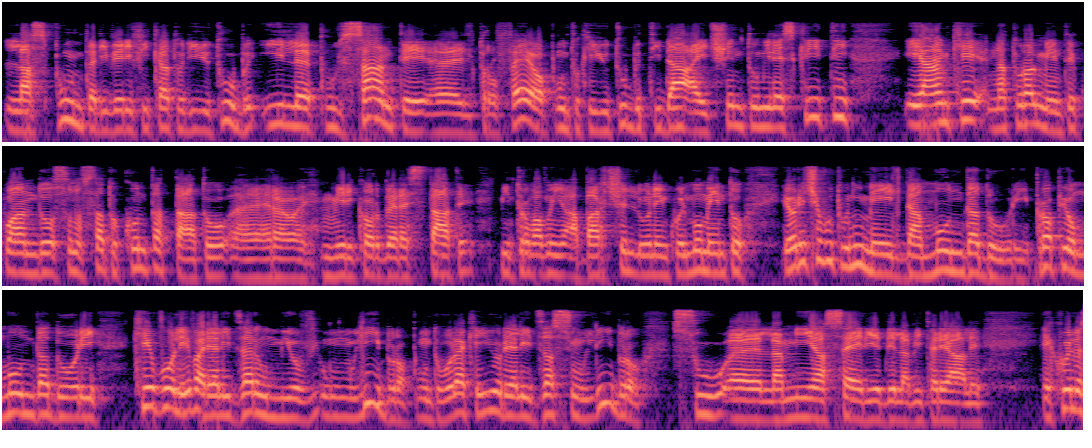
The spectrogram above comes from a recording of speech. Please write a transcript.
la spunta di verificato di YouTube, il pulsante, eh, il trofeo appunto che YouTube ti dà ai 100.000 iscritti e anche naturalmente quando sono stato contattato, eh, era, mi ricordo era estate, mi trovavo a Barcellona in quel momento e ho ricevuto un'email da Mondadori, proprio Mondadori che voleva realizzare un, mio, un libro, appunto voleva che io realizzassi un libro sulla eh, mia serie della vita reale e quello è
